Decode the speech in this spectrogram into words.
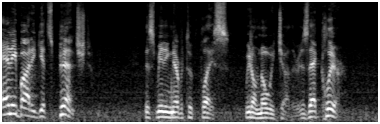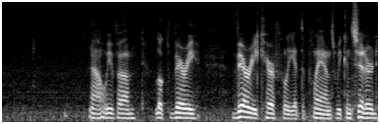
Anybody gets pinched. This meeting never took place. We don't know each other. Is that clear? Now, we've um, looked very, very carefully at the plans. We considered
